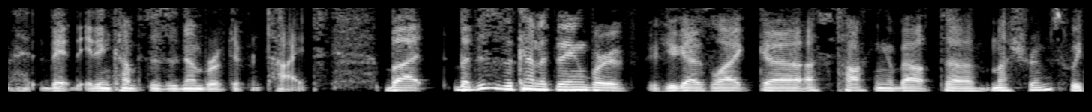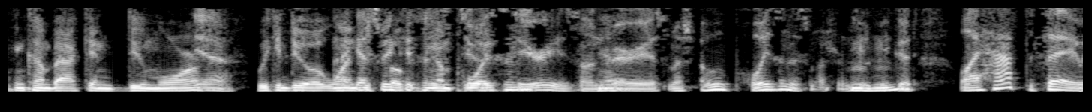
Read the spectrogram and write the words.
it it encompasses a number of different types. But but this is the kind of thing where if, if you guys like uh, us talking about uh, mushrooms, we can come back and do more. Yeah. we can do a one I guess just we could just on do a series on Yeah. Mm-hmm. various mushrooms. Oh, poisonous mushrooms would be good. Well, I have to say,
